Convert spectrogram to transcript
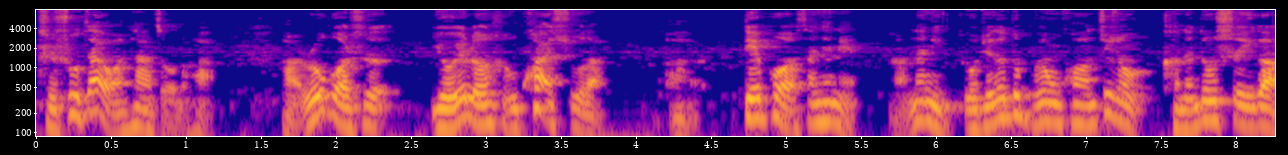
指数再往下走的话啊，如果是有一轮很快速的啊跌破三千点啊，那你我觉得都不用慌，这种可能都是一个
